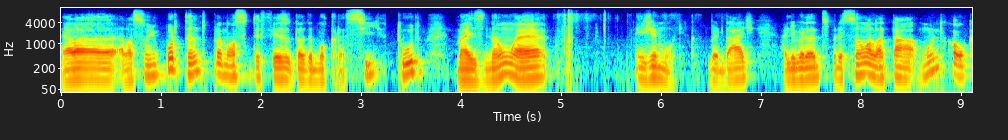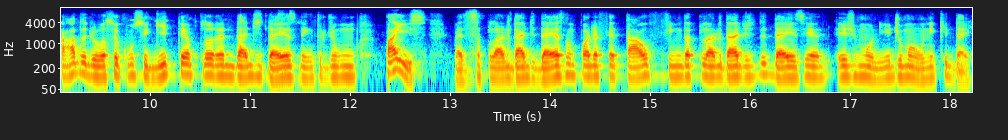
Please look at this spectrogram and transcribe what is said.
Ela, elas são importantes para a nossa defesa da democracia, tudo, mas não é hegemônica, verdade? A liberdade de expressão ela está muito calcada de você conseguir ter a pluralidade de ideias dentro de um país, mas essa pluralidade de ideias não pode afetar o fim da pluralidade de ideias e a hegemonia de uma única ideia,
